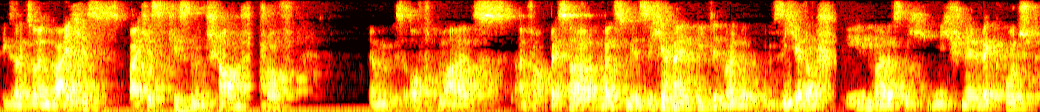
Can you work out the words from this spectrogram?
wie gesagt, so ein weiches, weiches Kissen, ein Schaumstoff, ähm, ist oftmals einfach besser, weil es mehr Sicherheit bietet, weil wir sicherer stehen, weil es nicht, nicht schnell wegrutscht.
